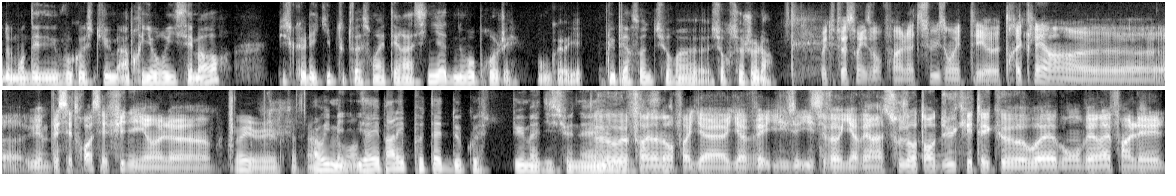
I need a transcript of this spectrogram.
demander des nouveaux costumes. A priori, c'est mort, puisque l'équipe, de toute façon, a été réassignée à de nouveaux projets. Donc, euh, il n'y a plus personne sur, euh, sur ce jeu-là. Oui, de toute façon, ils ont, enfin, là-dessus, ils ont été euh, très clairs. Hein. Euh, UMVC 3, c'est fini. Hein, le... Oui, oui, ça fait un Ah oui, mais ils avaient parlé peut-être de costumes additionnels. Euh, ouais, enfin, non, non, enfin, il y, a- il y avait, ils- ils- il y avait un sous-entendu qui était que, ouais, bon, on verrait. Enfin, les,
